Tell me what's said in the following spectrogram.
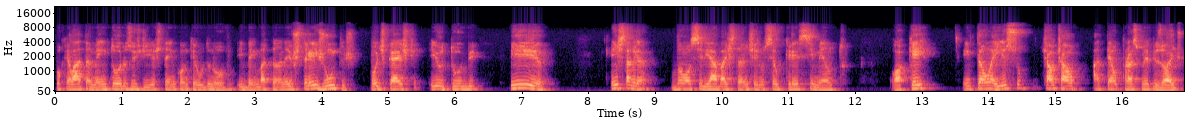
porque lá também todos os dias tem conteúdo novo e bem bacana. E os três juntos, podcast, YouTube e Instagram, vão auxiliar bastante no seu crescimento. Ok? Então é isso. Tchau, tchau. Até o próximo episódio.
